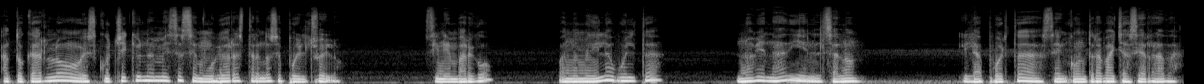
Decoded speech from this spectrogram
Al tocarlo, escuché que una mesa se movió arrastrándose por el suelo. Sin embargo, cuando me di la vuelta, no había nadie en el salón y la puerta se encontraba ya cerrada.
